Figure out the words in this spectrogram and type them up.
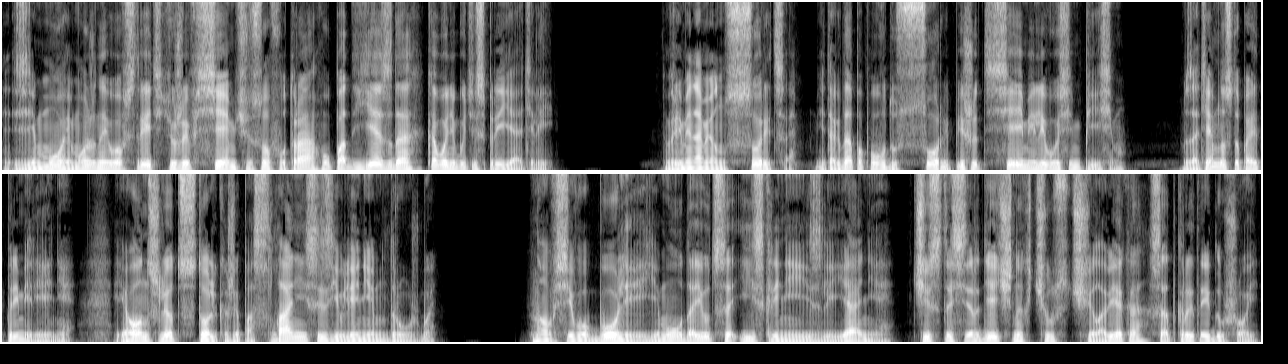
Зимой можно его встретить уже в семь часов утра у подъезда кого-нибудь из приятелей. Временами он ссорится, и тогда по поводу ссоры пишет семь или восемь писем. Затем наступает примирение — и он шлет столько же посланий с изъявлением дружбы. Но всего более ему удаются искренние излияния чистосердечных чувств человека с открытой душой.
